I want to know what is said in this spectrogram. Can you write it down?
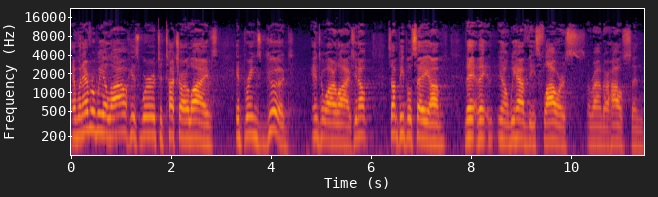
And whenever we allow his word to touch our lives, it brings good into our lives. You know, some people say, um, they, they, you know, we have these flowers around our house, and,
